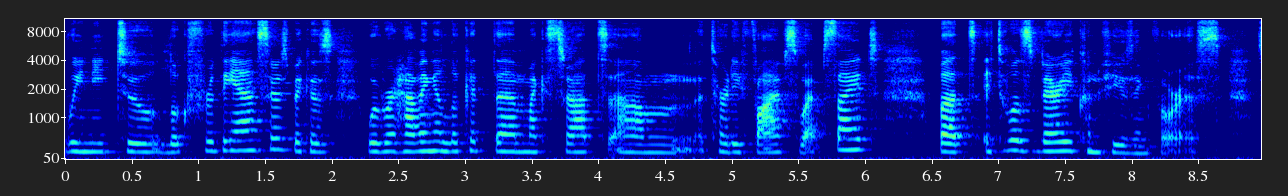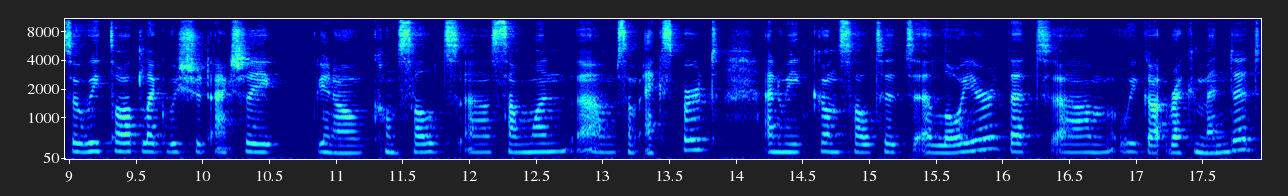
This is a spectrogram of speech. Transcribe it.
we need to look for the answers because we were having a look at the Magistrat um, 35's website, but it was very confusing for us. So we thought like we should actually you know consult uh, someone um, some expert. And we consulted a lawyer that um, we got recommended.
